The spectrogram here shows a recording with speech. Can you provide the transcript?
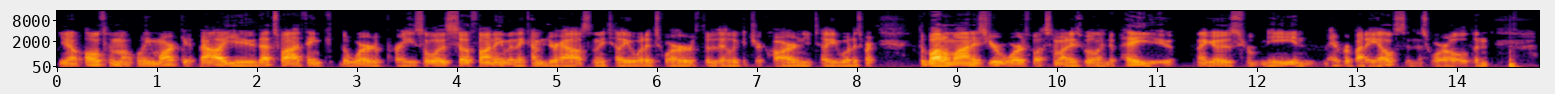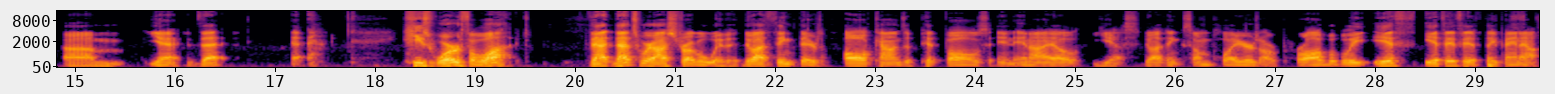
you know, ultimately market value. That's why I think the word appraisal is so funny when they come to your house and they tell you what it's worth, or they look at your car and you tell you what it's worth. The bottom line is you're worth what somebody's willing to pay you. That goes for me and everybody else in this world. And um, yeah, that he's worth a lot. That that's where I struggle with it. Do I think there's all kinds of pitfalls in NIL? Yes. Do I think some players are probably, if if if if they pan out,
